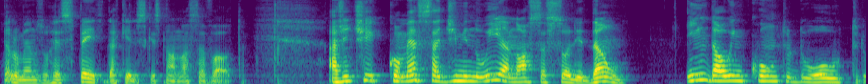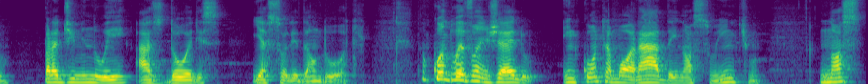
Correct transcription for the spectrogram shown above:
pelo menos o respeito daqueles que estão à nossa volta. A gente começa a diminuir a nossa solidão indo ao encontro do outro, para diminuir as dores e a solidão do outro. Então, quando o Evangelho encontra morada em nosso íntimo, nós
